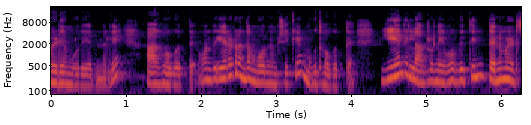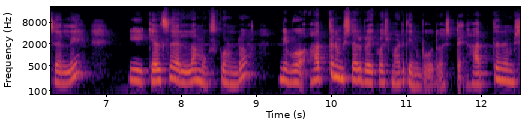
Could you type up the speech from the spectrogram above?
ಮೀಡಿಯಮ್ ಉರಿಯರ್ನಲ್ಲಿ ಆಗೋಗುತ್ತೆ. ಒಂದು ಎರಡರಿಂದ ಮೂರು ನಿಮಿಷಕ್ಕೆ ಮುಗಿದು ಹೋಗುತ್ತೆ. ಏನಿಲ್ಲ ಅಂದರೂ ನೀವು ವಿತಿನ್ ಟೆನ್ ಮಿನಿಟ್ಸಲ್ಲಿ ಈ ಕೆಲಸ ಎಲ್ಲ ಮುಗಿಸ್ಕೊಂಡು ನೀವು ಹತ್ತು ನಿಮಿಷದಲ್ಲಿ ಬ್ರೇಕ್ಫಾಸ್ಟ್ ಮಾಡಿ ತಿನ್ಬೋದು ಅಷ್ಟೇ. ಹತ್ತು ನಿಮಿಷ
